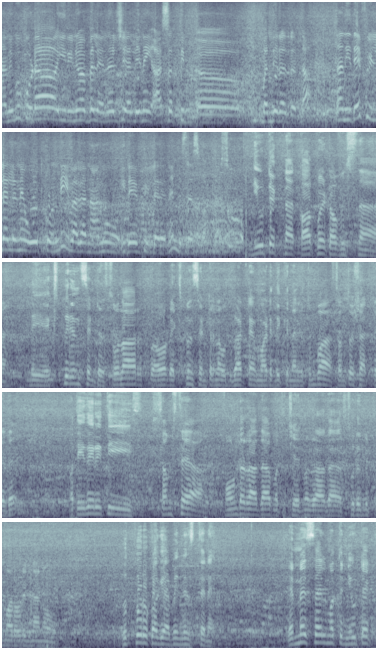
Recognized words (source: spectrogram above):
ನನಗೂ ಕೂಡ ಈ ರಿನ್ಯೂಯಬಲ್ ಎನರ್ಜಿಯಲ್ಲಿನೇ ಆಸಕ್ತಿ ಬಂದಿರೋದ್ರಿಂದ ನಾನು ಇದೇ ಫೀಲ್ಡಲ್ಲೇ ಓದ್ಕೊಂಡು ಇವಾಗ ನಾನು ಇದೇ ಫೀಲ್ಡಲ್ಲೇ ಬಿಸ್ನೆಸ್ ಮಾಡ್ತೀನಿ ಸೊ ನ್ಯೂಟೆಕ್ನ ಕಾರ್ಪೊರೇಟ್ ಆಫೀಸ್ನ experience centre solar power experience ಸೆಂಟರ್ನ ಉದ್ಘಾಟನೆ ಮಾಡಿದ್ದಕ್ಕೆ ನನಗೆ ತುಂಬ ಸಂತೋಷ ಆಗ್ತಿದೆ ಮತ್ತು ಇದೇ ರೀತಿ ಸಂಸ್ಥೆಯ ಫೌಂಡರ್ ಆದ ಮತ್ತು ಚೇರ್ಮನ್ ಆದ ಸುರೇಂದ್ರ ಕುಮಾರ್ ಅವರಿಗೆ ನಾನು ಹೃತ್ಪೂರ್ವಕವಾಗಿ ಅಭಿನಂದಿಸ್ತೇನೆ. ಎಂ ಎಸ್ ಎಲ್ ಮತ್ತು ನ್ಯೂಟೆಕ್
